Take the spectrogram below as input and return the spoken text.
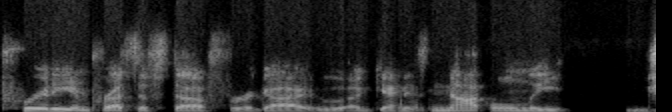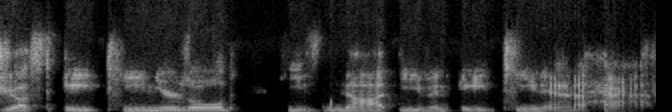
Pretty impressive stuff for a guy who, again, is not only just 18 years old. He's not even 18 and a half.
